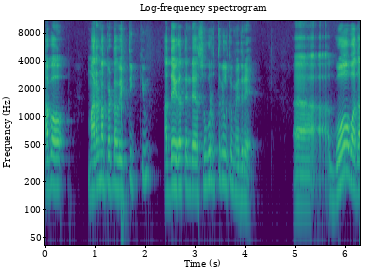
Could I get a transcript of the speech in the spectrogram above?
അപ്പോൾ മരണപ്പെട്ട വ്യക്തിക്കും അദ്ദേഹത്തിന്റെ സുഹൃത്തുക്കൾക്കുമെതിരെ ഗോവധ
